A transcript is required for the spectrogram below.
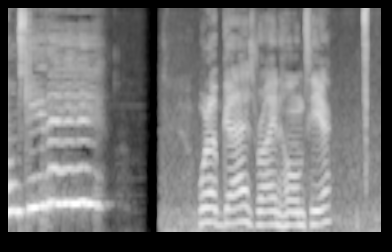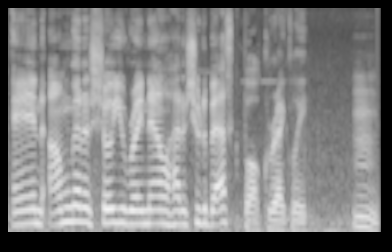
Holmes TV! What up guys, Ryan Holmes here. And I'm gonna show you right now how to shoot a basketball correctly. Hmm.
